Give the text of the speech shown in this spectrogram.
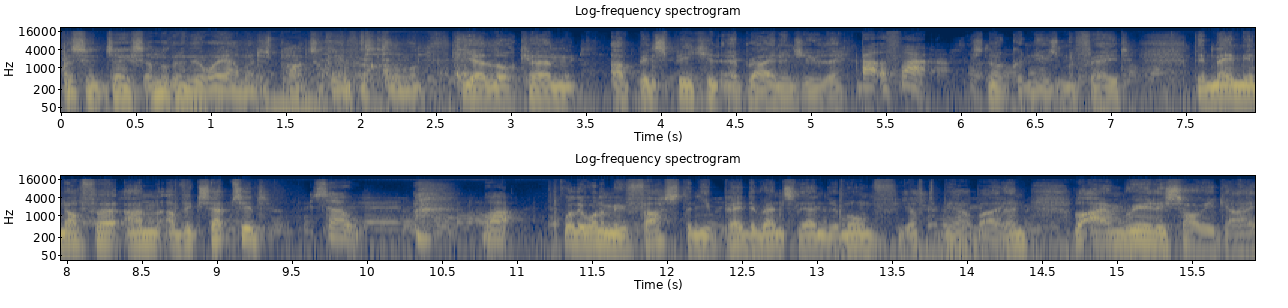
Listen, Jace, I'm not going to be away. I'm just parked up here for a couple of months. Yeah, look, um, I've been speaking to Brian and Julie. About the flat? It's not good news, I'm afraid. They've made me an offer and I've accepted. So, what? Well, they want to move fast and you paid the rent till the end of the month. You have to be out by then. Look, I'm really sorry, guys.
